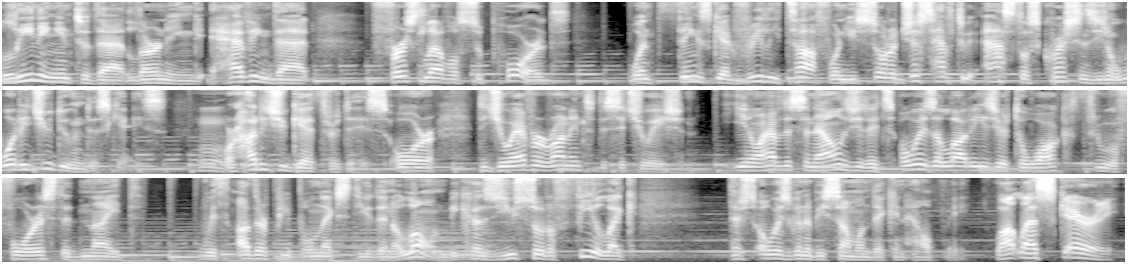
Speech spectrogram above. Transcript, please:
leaning into that learning, having that first level support when things get really tough, when you sort of just have to ask those questions, you know, what did you do in this case? Mm. Or how did you get through this? Or did you ever run into the situation? You know, I have this analogy that it's always a lot easier to walk through a forest at night with other people next to you than alone because you sort of feel like there's always going to be someone that can help me. A lot less scary.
